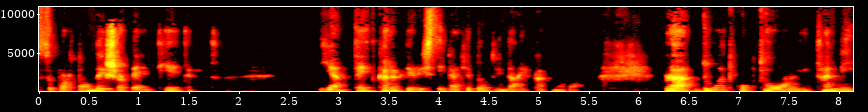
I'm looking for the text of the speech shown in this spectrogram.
suporton dhe i shërben tjetrit. janë tetë karakteristika që do t'i ndaj pak më vonë. Pra, dua të kuptoni tani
